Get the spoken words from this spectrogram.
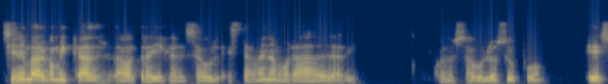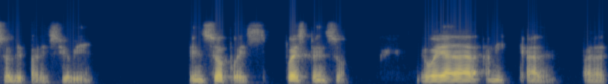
Sin embargo, Mical, la otra hija de Saúl, estaba enamorada de David. Cuando Saúl lo supo, eso le pareció bien. Pensó pues, pues pensó, le voy a dar a Mical para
